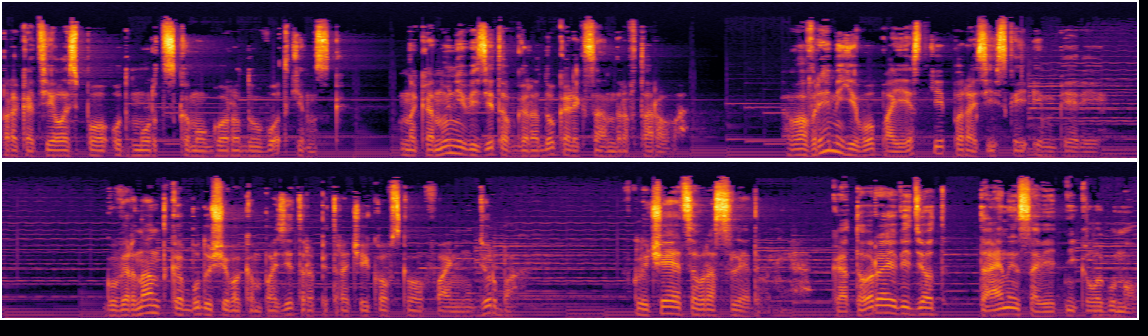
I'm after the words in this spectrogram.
прокатилась по удмуртскому городу Воткинск накануне визита в городок Александра II во время его поездки по Российской империи – гувернантка будущего композитора Петра Чайковского Фанни Дюрбах включается в расследование, которое ведет тайный советник Лагунов.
